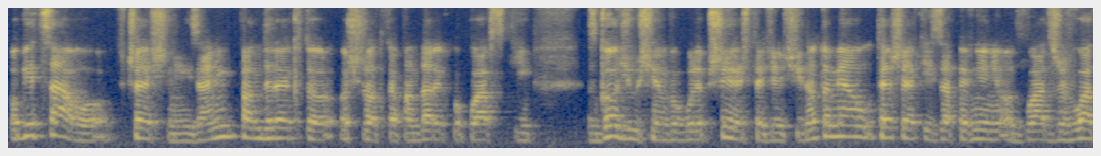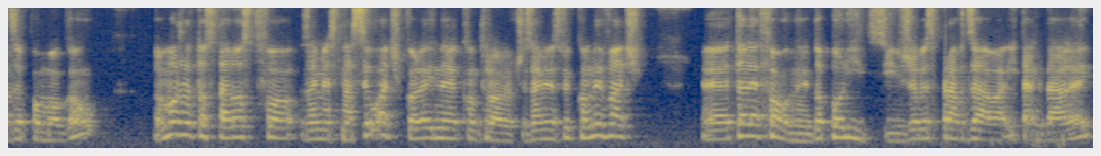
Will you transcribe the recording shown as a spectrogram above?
obiecało wcześniej, zanim pan dyrektor ośrodka, pan Darek Popławski, zgodził się w ogóle przyjąć te dzieci, no to miał też jakieś zapewnienie od władz, że władze pomogą. No może to starostwo zamiast nasyłać kolejne kontrole, czy zamiast wykonywać e, telefony do policji, żeby sprawdzała i tak dalej,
